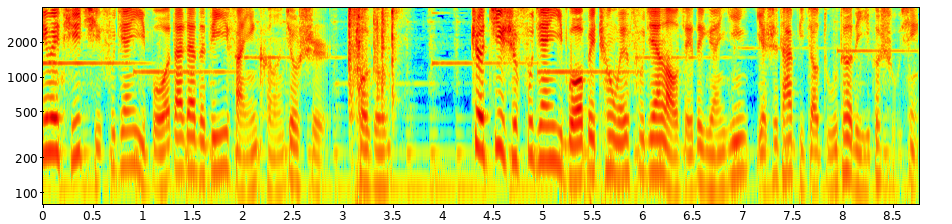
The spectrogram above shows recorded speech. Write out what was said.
因为提起富坚义博，大家的第一反应可能就是拖更。这既是富坚义博被称为“富坚老贼”的原因，也是他比较独特的一个属性。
